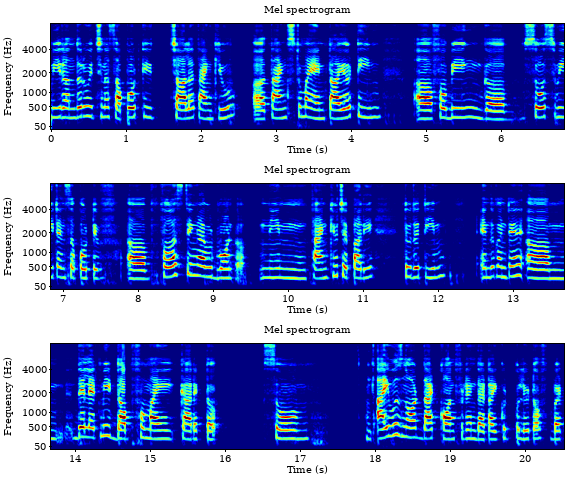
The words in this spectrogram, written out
మీరందరూ ఇచ్చిన సపోర్ట్కి చాలా thank you thanks to my entire team For being so sweet and supportive first thing I would want నేను థ్యాంక్ యూ చెప్పాలి టు ద టీమ్ ఎందుకంటే they let me dub for my character so I was not that confident that I could pull it off, but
